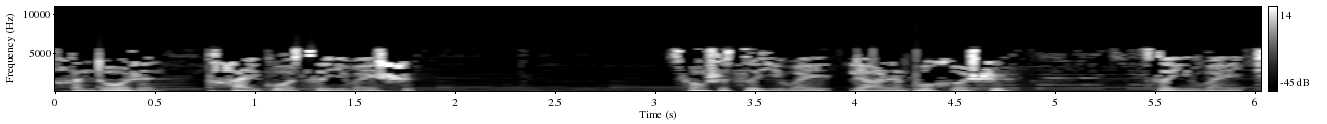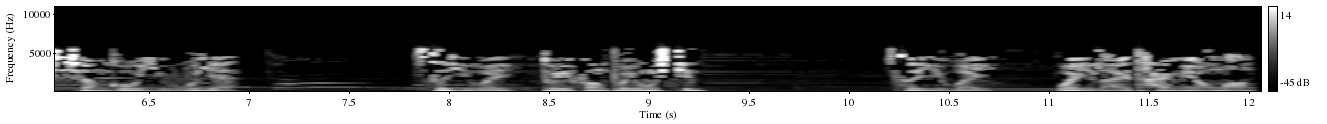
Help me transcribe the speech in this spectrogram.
很多人太过自以为是，总是自以为两人不合适，自以为相顾已无言，自以为对方不用心，自以为未来太渺茫，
